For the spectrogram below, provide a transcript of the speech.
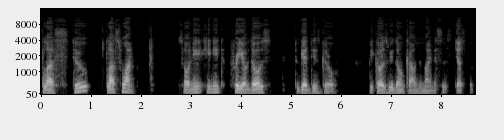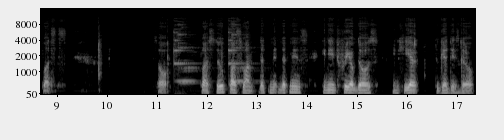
plus 2 plus 1 so he need three of those to get this girl because we don't count the minuses just the pluses. So plus 2 plus 1 that, that means he need three of those in here to get this girl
